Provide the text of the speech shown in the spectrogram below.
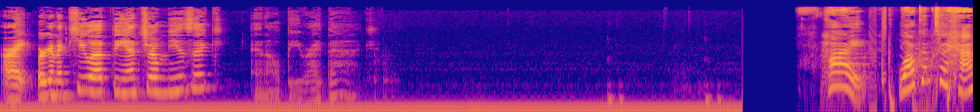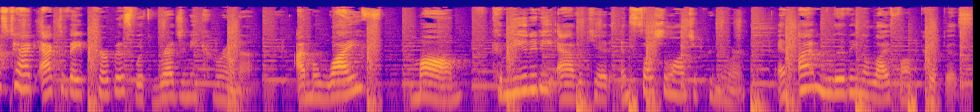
All right, we're going to cue up the intro music, and I'll be right back. Hi, welcome to hashtag Activate Purpose with Reggie Corona. I'm a wife, mom, community advocate, and social entrepreneur, and I'm living a life on purpose.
